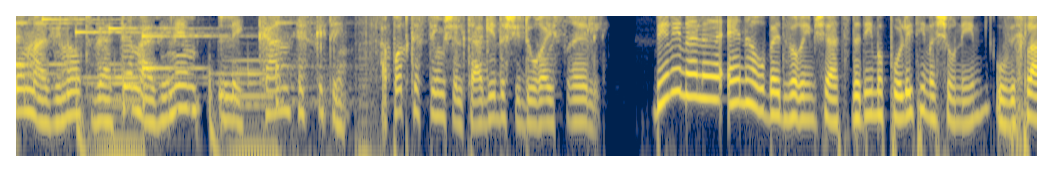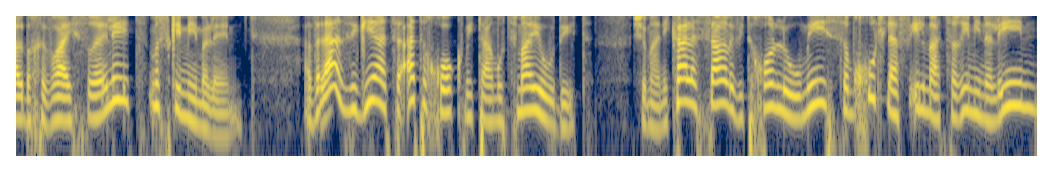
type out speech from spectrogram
אתן מאזינות ואתם מאזינים לכאן הסכתים, הפודקאסטים של תאגיד השידור הישראלי. בימים אלה אין הרבה דברים שהצדדים הפוליטיים השונים, ובכלל בחברה הישראלית, מסכימים עליהם. אבל אז הגיעה הצעת החוק מטעם עוצמה יהודית, שמעניקה לשר לביטחון לאומי סמכות להפעיל מעצרים מינהליים,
